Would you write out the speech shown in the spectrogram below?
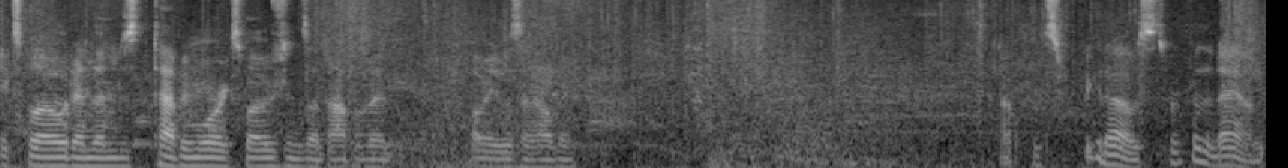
explode and then just tapping more explosions on top of it, probably wasn't helping. Oh, speaking of, we're further down.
